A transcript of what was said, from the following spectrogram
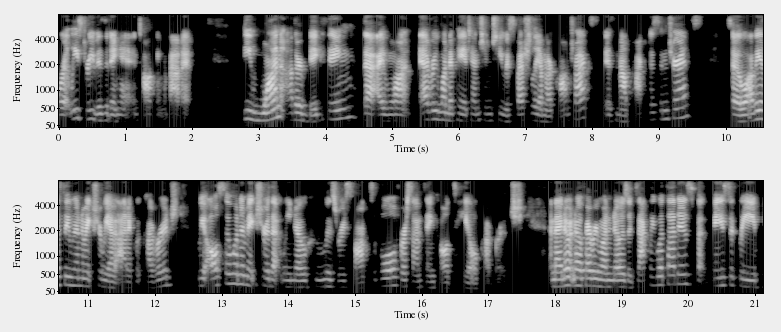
we're at least revisiting it and talking about it. The one other big thing that I want everyone to pay attention to, especially on their contracts, is malpractice insurance. So obviously, we want to make sure we have adequate coverage. We also want to make sure that we know who is responsible for something called tail coverage. And I don't know if everyone knows exactly what that is, but basically,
